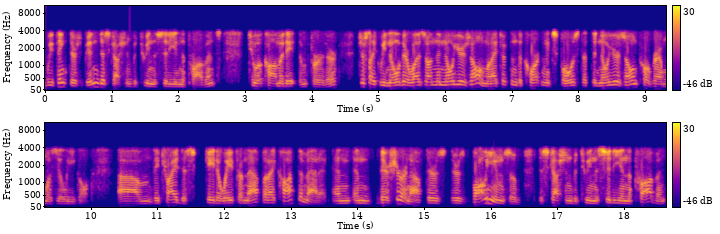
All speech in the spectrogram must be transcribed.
we think there's been discussion between the city and the province to accommodate them further, just like we know there was on the Know Your Zone when I took them to court and exposed that the Know Your Zone program was illegal. Um, they tried to skate away from that, but I caught them at it. And and there, sure enough, there's there's volumes of discussion between the city and the province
